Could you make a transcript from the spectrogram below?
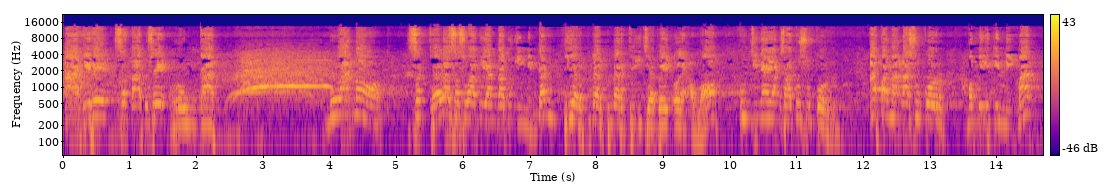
Akhirnya statusnya rungkat. Mulano segala sesuatu yang kamu inginkan biar benar-benar diijabahi oleh Allah kuncinya yang satu syukur. Apa makna syukur? Memiliki nikmat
